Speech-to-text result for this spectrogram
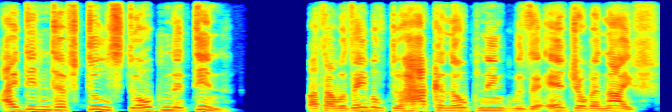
I didn't have tools to open the tin, but I was able to hack an opening with the edge of a knife.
